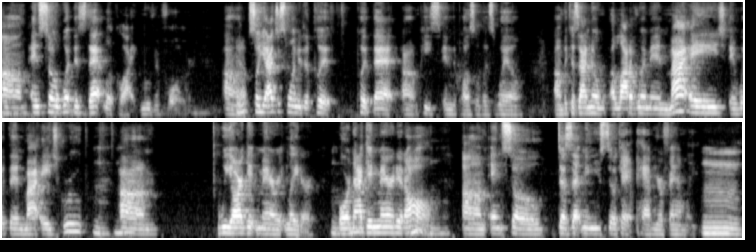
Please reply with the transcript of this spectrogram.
Um, and so what does that look like moving forward? Um, yep. So yeah, I just wanted to put put that um, piece in the puzzle as well. Um, because I know a lot of women my age and within my age group, mm-hmm. um, we are getting married later mm-hmm. or not getting married at all. Mm-hmm. Um, and so, does that mean you still can't have your family? Mm.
